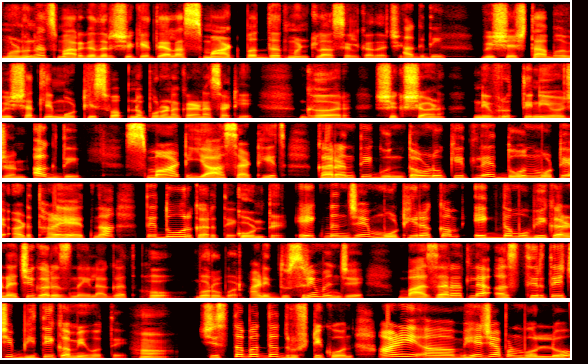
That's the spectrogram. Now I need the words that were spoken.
म्हणूनच मार्गदर्शिकेत त्याला स्मार्ट पद्धत म्हटलं असेल कदाचित. अगदी. विशेषतः भविष्यातली मोठी स्वप्न पूर्ण करण्यासाठी. घर शिक्षण निवृत्ती नियोजन. अगदी. स्मार्ट यासाठीच कारण ती गुंतवणुकीतले दोन मोठे अडथळे आहेत ना ते दूर करते. कोणते? एक म्हणजे मोठी रक्कम एकदम उभी करण्याची गरज नाही लागत. हो बरोबर. आणि दुसरी म्हणजे बाजारातल्या अस्थिरतेची भीती कमी होते. हां. शिस्तबद्ध दृष्टिकोन आणि हे जे आपण बोललो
